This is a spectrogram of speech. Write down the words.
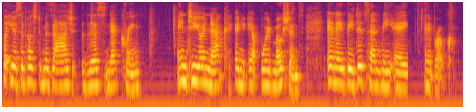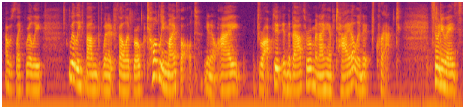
but you're supposed to massage this neck cream into your neck and upward motions. And they, they did send me a, and it broke. I was like really, really bummed when it fell, it broke. Totally my fault. You know, I dropped it in the bathroom and I have tile and it cracked. So anyways,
